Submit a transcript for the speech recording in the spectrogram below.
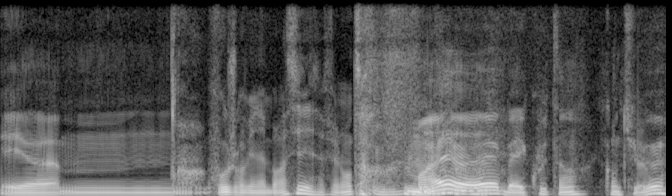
Et euh, hum, Faut que je revienne à Brassy, ça fait longtemps. ouais, ouais, bah écoute, hein, quand tu veux,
